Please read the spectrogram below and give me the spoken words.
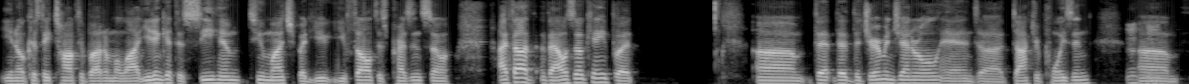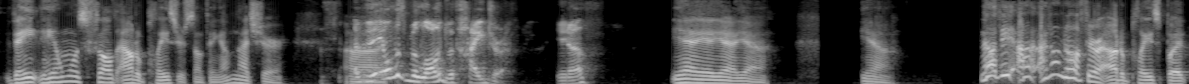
you know, because they talked about him a lot. You didn't get to see him too much, but you you felt his presence. So I thought that was okay. But um, the the, the German general and uh, Doctor Poison, Mhm. um, they they almost felt out of place or something. I'm not sure. Uh, they almost belonged with Hydra, you know. Yeah, yeah, yeah, yeah, yeah. No, they. I, I don't know if they're out of place, but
